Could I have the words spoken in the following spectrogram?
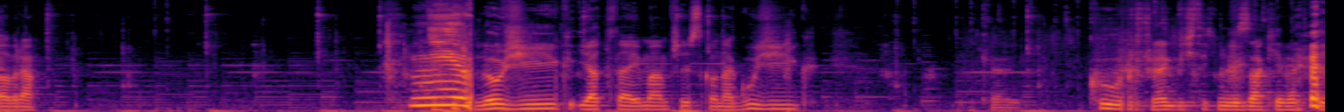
Dobra. Nie! Luzik, ja tutaj mam wszystko na guzik. Okej. Kurczę, jak być takim luzakiem jak ty.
